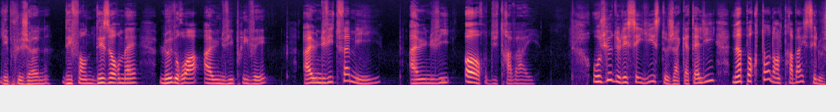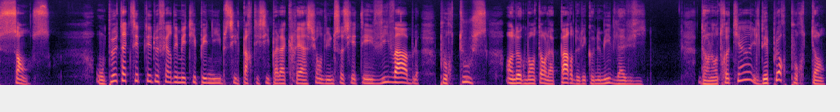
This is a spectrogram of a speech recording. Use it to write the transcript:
Les plus jeunes défendent désormais le droit à une vie privée, à une vie de famille, à une vie hors du travail. Aux yeux de l'essayiste Jacques Attali, l'important dans le travail, c'est le sens. On peut accepter de faire des métiers pénibles s'ils participent à la création d'une société vivable pour tous en augmentant la part de l'économie de la vie. Dans l'entretien, il déplore pourtant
